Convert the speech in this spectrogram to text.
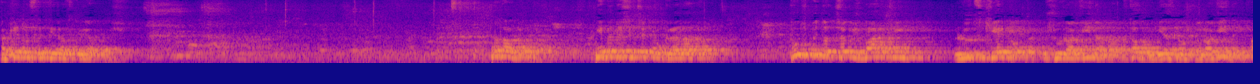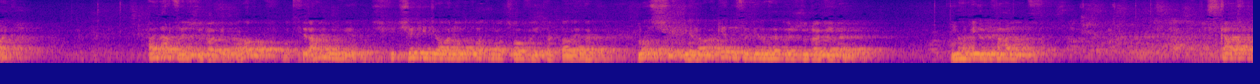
A kiedy ostatni raz go jadłeś? No dobra, nie będę się czekał granatu. Pójdźmy do czegoś bardziej ludzkiego, żurawina, no kto by nie znał żurawiny, tak? A na co jest żurawina? No, otwieramy, mówię, świetnie działa na układ moczowy i tak dalej, tak? No świetnie, no a kiedy sobie zjadłeś żurawinę? Na Wielkanoc. Z kaczką,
